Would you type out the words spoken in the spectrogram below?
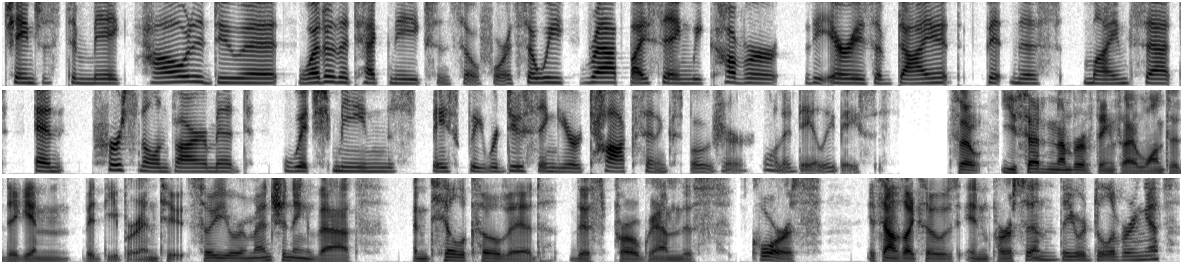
changes to make, how to do it, what are the techniques, and so forth. So we wrap by saying we cover the areas of diet, fitness, mindset, and personal environment, which means basically reducing your toxin exposure on a daily basis. So you said a number of things I want to dig in a bit deeper into. So you were mentioning that until COVID, this program, this course, it sounds like so it was in person they were delivering it?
